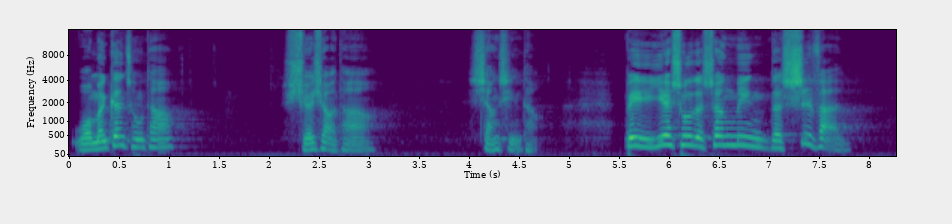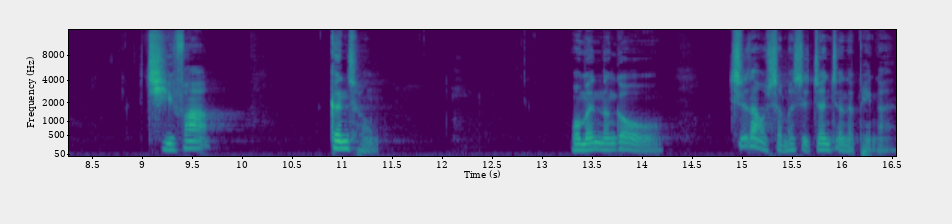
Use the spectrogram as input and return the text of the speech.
我们跟从他，学习他，相信他，被耶稣的生命的示范启发，跟从，我们能够。知道什么是真正的平安，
